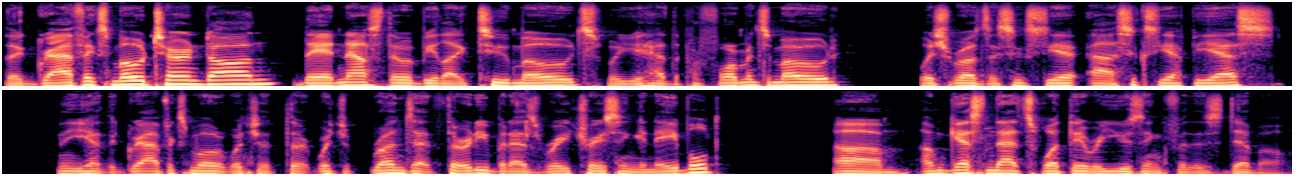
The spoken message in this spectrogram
the graphics mode turned on. They announced there would be like two modes where you had the performance mode, which runs at 60 uh, 60 FPS, and then you have the graphics mode, which at thir- which runs at 30 but has ray tracing enabled. Um, I'm guessing that's what they were using for this demo.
